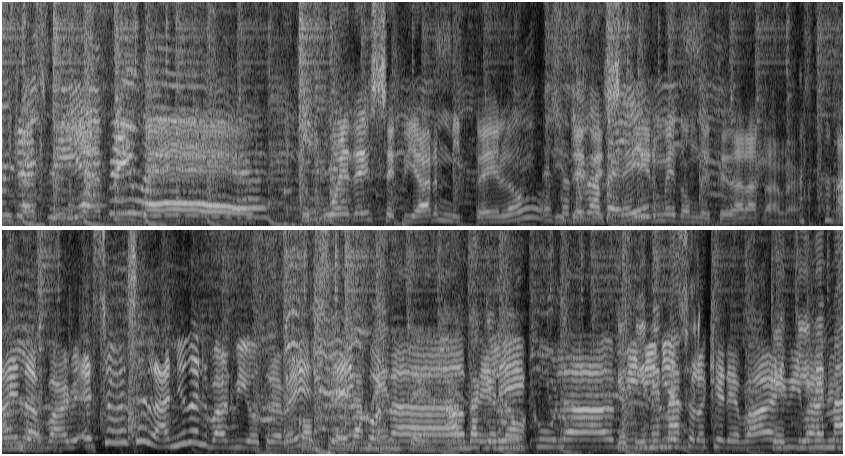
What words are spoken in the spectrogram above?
undress me everywhere. Tú puedes cepillar mi pelo Eso y te iba a pedir. vestirme donde te da la gana. Ay, la Barbie. Eso es el año del Barbie otra vez, ¿eh? Con Completamente. la Anda que no. película, Que mi tiene niña más- solo quiere Barbie, que tiene Barbie, más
